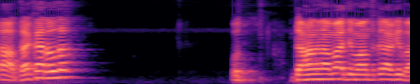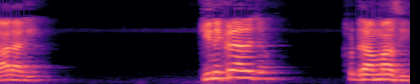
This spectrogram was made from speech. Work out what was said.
ਢਾਤਾ ਘਰ ਉਹਦਾ? ਉਹ ਦਹਾਂ ਦਿਨਾਂ ਬਾਅਦ ਜ਼ਮਾਨਤ ਕਰਾ ਕੇ ਬਾਹਰ ਆ ਗਈ। ਕੀ ਨਿਕਲਿਆ ਇਹਦੇ ਚੋਂ? ਡਰਾਮਾ ਸੀ।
